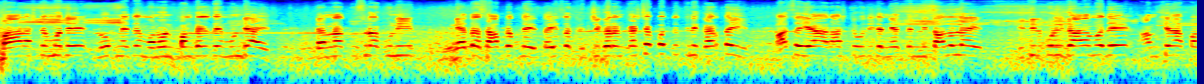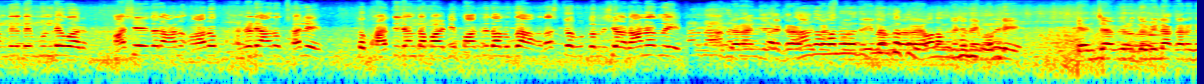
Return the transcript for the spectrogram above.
महाराष्ट्रामध्ये लोकनेते म्हणून पंकजते मुंडे आहेत. त्यांना दुसरा कुणी नेता सापडत नाही त्याचं खच्चीकरण कशा पद्धतीने करता येईल असं या राष्ट्रवादीच्या नेत्यांनी चालवलं आहे. येथील पुढील काळामध्ये आमच्या पंकजते मुंडेवर असे जर आरोप हंड्रेड आरोप झाले तर भारतीय जनता पार्टी पाथरी तालुका रस्त्यावर उतरल्याशिवाय राहणार नाही. आमच्या ग्रामविकास पंकजाताई मुंडे यांच्या विरुद्ध विनाकारण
